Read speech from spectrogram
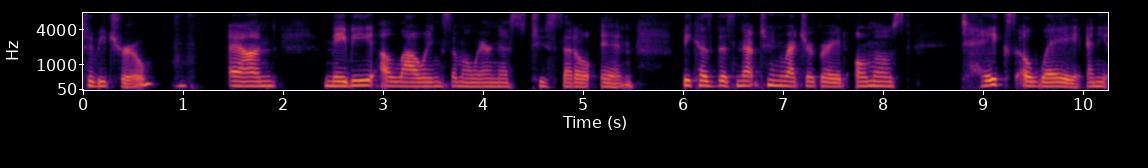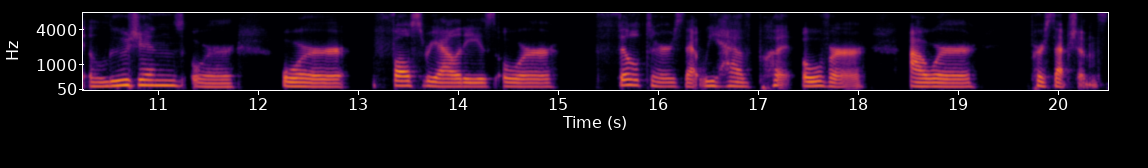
to be true and maybe allowing some awareness to settle in because this Neptune retrograde almost takes away any illusions or or false realities or filters that we have put over our perceptions.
